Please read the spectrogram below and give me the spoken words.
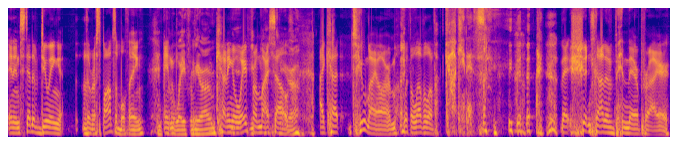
and instead of doing the responsible thing and away from your arm. cutting away from myself. I cut to my arm with a level of cockiness that should not have been there prior.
